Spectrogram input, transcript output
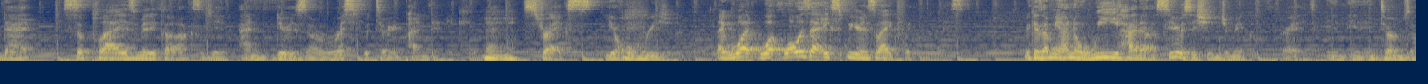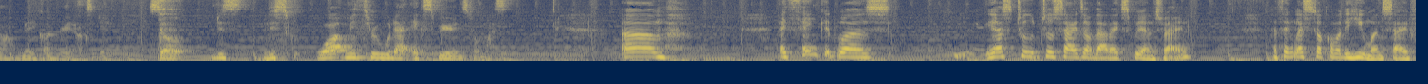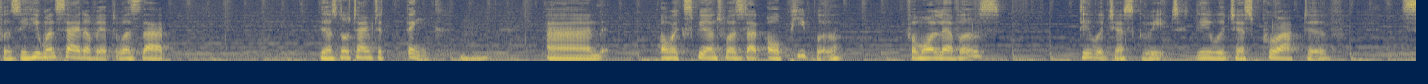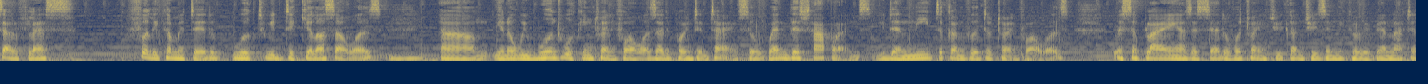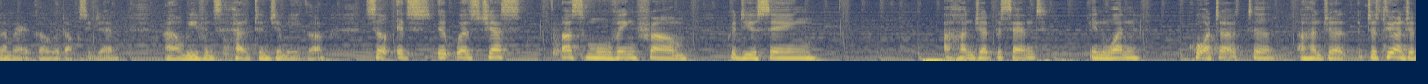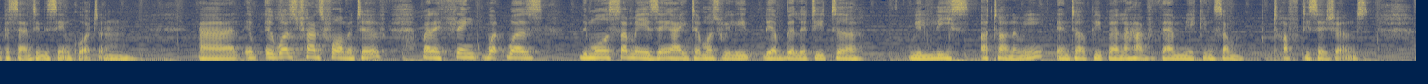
that supplies medical oxygen and there's a respiratory pandemic that mm. strikes your home region. Like what what what was that experience like for you guys? Because I mean I know we had a serious issue in Jamaica, right? In in, in terms of medical grade oxygen. So just just walk me through that experience for myself. Um I think it was, yes, two, two sides of that experience, right? I think let's talk about the human side first. The human side of it was that there's no time to think. Mm-hmm. And our experience was that our people from all levels, they were just great. They were just proactive, selfless, fully committed, worked ridiculous hours. Mm-hmm um, you know, we weren't working 24 hours at the point in time. So when this happens, you then need to convert to 24 hours. We're supplying, as I said, over 23 countries in the Caribbean, Latin America with oxygen. Uh, we even helped in Jamaica. So it's it was just us moving from producing 100% in one quarter to 100 to 300% in the same quarter. Mm. And it, it was transformative, but I think what was the most amazing item was really the ability to release autonomy into people and have them making some tough decisions.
